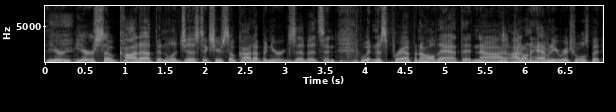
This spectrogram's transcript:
you're you're so caught up in logistics, you're so caught up in your exhibits and witness prep and all that that no, I, I don't have any rituals. But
